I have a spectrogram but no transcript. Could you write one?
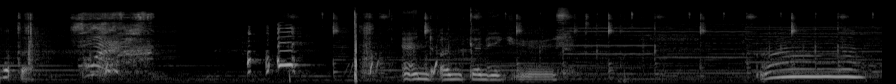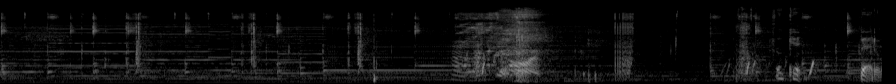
What the? And I'm gonna use. Uh, battle.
